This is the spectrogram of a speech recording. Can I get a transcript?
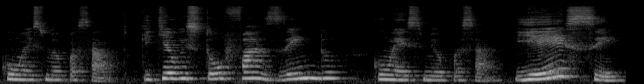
com esse meu passado? O que, que eu estou fazendo com esse meu passado? E esse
